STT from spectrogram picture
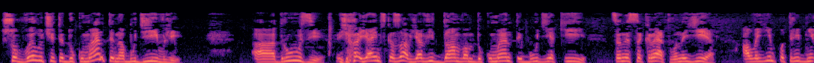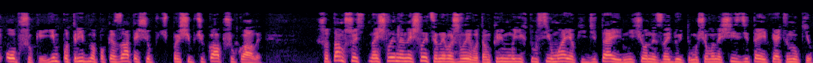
щоб вилучити документи на будівлі. Друзі, я їм сказав, я віддам вам документи будь-які. Це не секрет, вони є. Але їм потрібні обшуки. Їм потрібно показати, щоб Прищепчука обшукали. Що там щось знайшли, не знайшли, це не важливо. Там, крім моїх трусів, майок і дітей, нічого не знайдуть, тому що в мене 6 дітей і 5 внуків.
